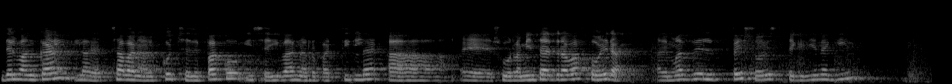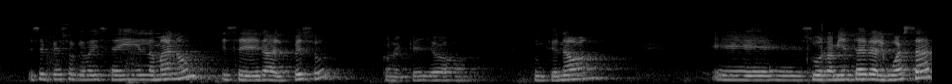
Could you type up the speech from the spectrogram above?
del bancal, las echaban al coche de Paco y se iban a repartirlas a... eh, su herramienta de trabajo era además del peso este que tiene aquí, ese peso que veis ahí en la mano, ese era el peso con el que ellos funcionaban. Eh, su herramienta era el WhatsApp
